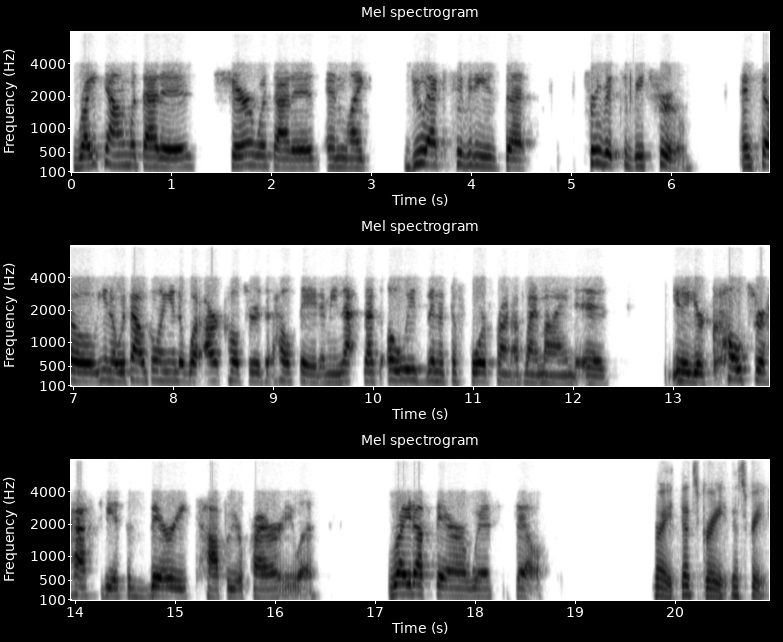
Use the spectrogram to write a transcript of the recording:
write down what that is, share what that is, and like do activities that prove it to be true. And so, you know, without going into what our culture is at Health-Ade, I mean, that, that's always been at the forefront of my mind is you know, your culture has to be at the very top of your priority list, right up there with sales. Right. That's great. That's great.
